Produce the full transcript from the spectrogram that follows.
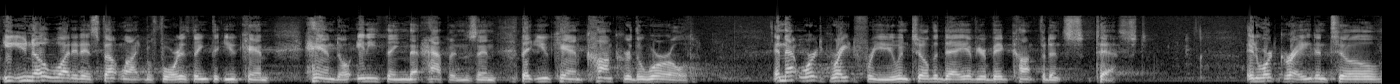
You, you know what it has felt like before to think that you can handle anything that happens and that you can conquer the world. And that worked great for you until the day of your big confidence test. It worked great until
